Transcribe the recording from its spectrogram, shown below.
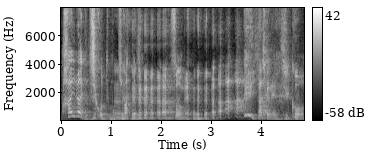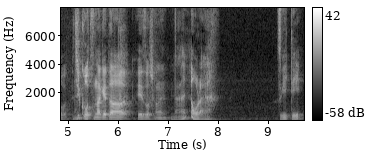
ハイライト事故ってもう決まってるじゃん、そうね。確かね事故事故をつなげた映像しかない。なんや俺。次行っていい？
